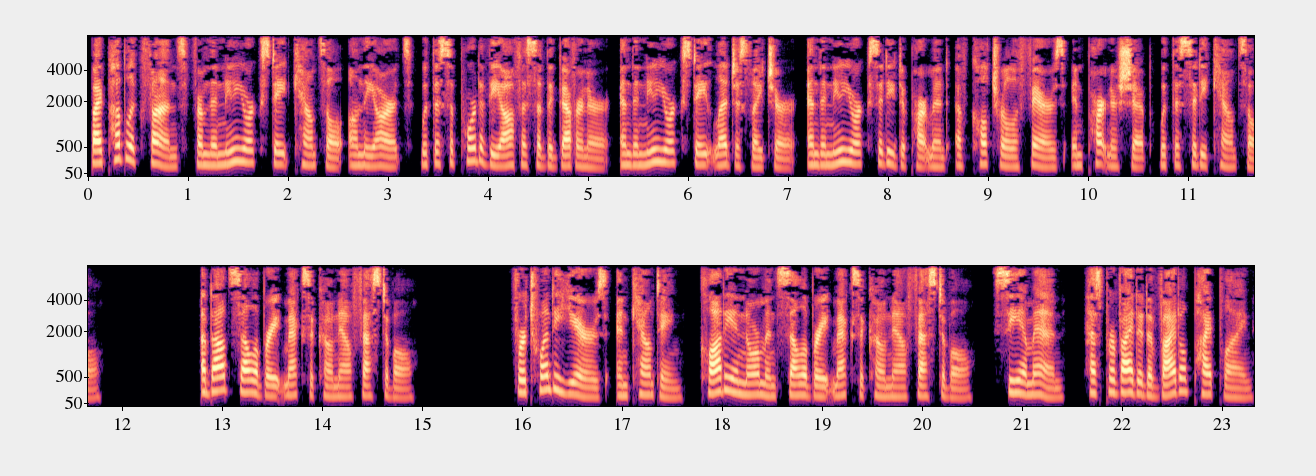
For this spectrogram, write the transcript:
by public funds from the New York State Council on the Arts with the support of the Office of the Governor and the New York State Legislature and the New York City Department of Cultural Affairs in partnership with the City Council. About Celebrate Mexico Now Festival For 20 years and counting, Claudia Norman's Celebrate Mexico Now Festival, CMN, has provided a vital pipeline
